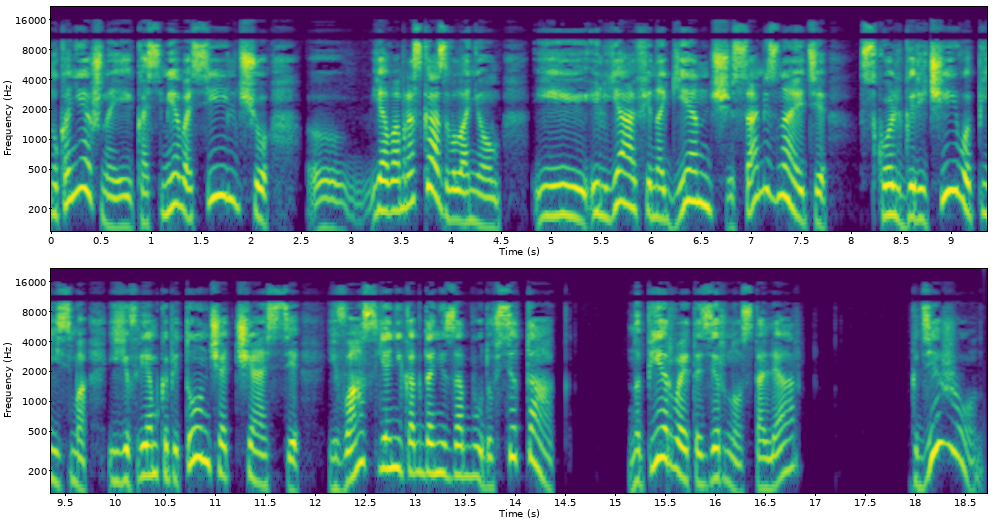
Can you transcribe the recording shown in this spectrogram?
Ну, конечно, и Косьме Васильевичу, э, я вам рассказывал о нем, и Илья Финогенович, сами знаете, сколь горячи его письма, и Ефрем Капитонович отчасти, и вас я никогда не забуду, все так. Но первое это зерно столяр. Где же он?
